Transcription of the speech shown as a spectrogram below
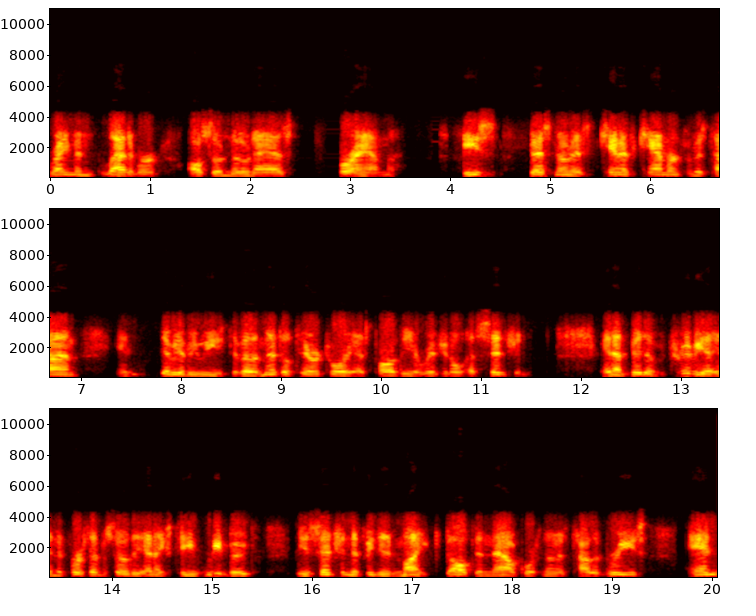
Raymond Latimer, also known as Bram. He's best known as Kenneth Cameron from his time in WWE's developmental territory as part of the original Ascension. And a bit of trivia in the first episode of the NXT reboot, the Ascension defeated Mike Dalton, now of course known as Tyler Breeze, and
